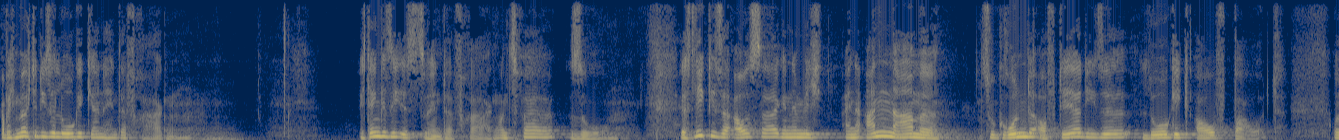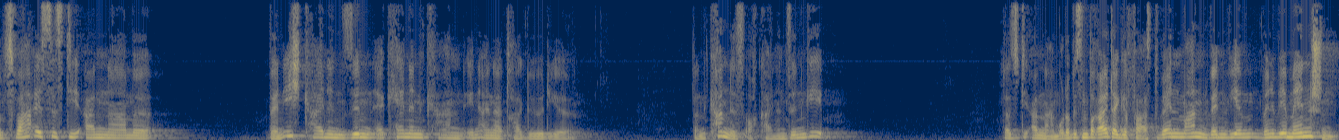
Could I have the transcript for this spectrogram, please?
Aber ich möchte diese Logik gerne hinterfragen. Ich denke, sie ist zu hinterfragen. Und zwar so. Es liegt dieser Aussage nämlich eine Annahme zugrunde, auf der diese Logik aufbaut. Und zwar ist es die Annahme, wenn ich keinen Sinn erkennen kann in einer Tragödie, dann kann es auch keinen Sinn geben. Das ist die Annahme. Oder ein bisschen breiter gefasst. Wenn man, wenn wir, wenn wir Menschen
